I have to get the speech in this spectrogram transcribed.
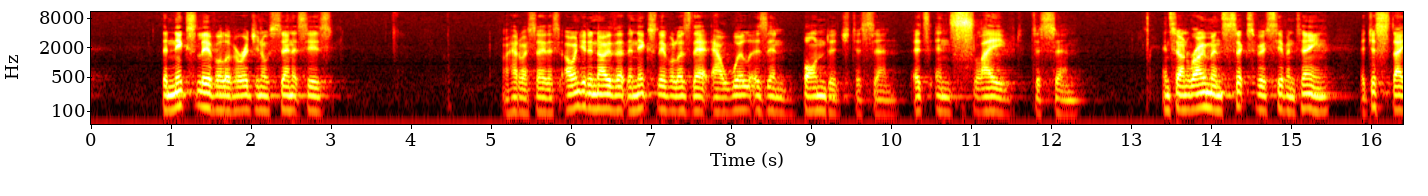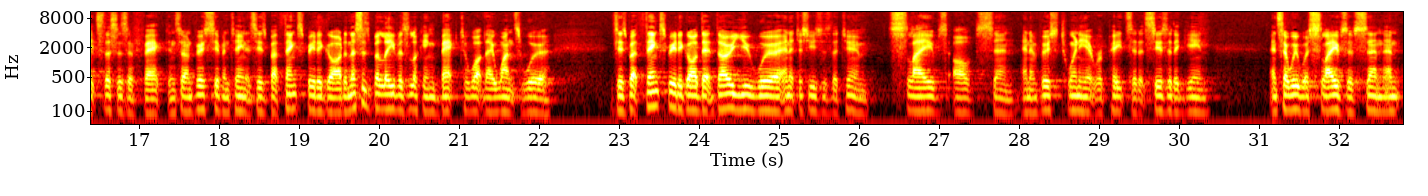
the next level of original sin, it says, or how do I say this? I want you to know that the next level is that our will is in bondage to sin, it's enslaved to sin. And so in Romans 6, verse 17, it just states this as a fact. And so in verse 17 it says, But thanks be to God. And this is believers looking back to what they once were. It says, But thanks be to God that though you were, and it just uses the term, slaves of sin. And in verse 20 it repeats it, it says it again. And so we were slaves of sin. And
